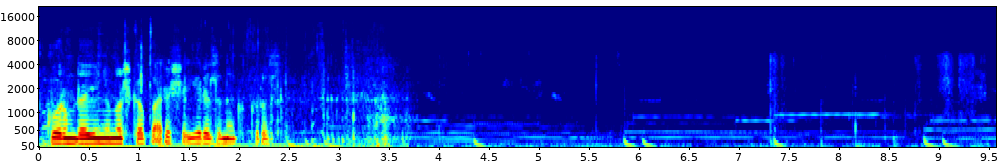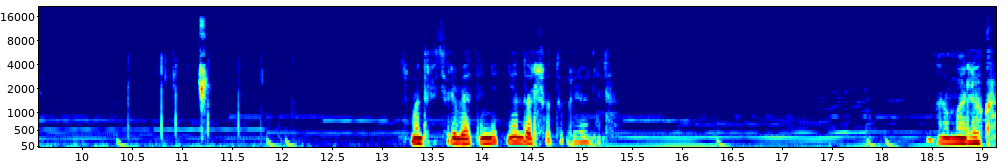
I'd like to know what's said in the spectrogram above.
В корм даю немножко опарыша и резаная кукуруза. Смотрите, ребята, нет-нет, да что-то клюнет. Нормалек.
